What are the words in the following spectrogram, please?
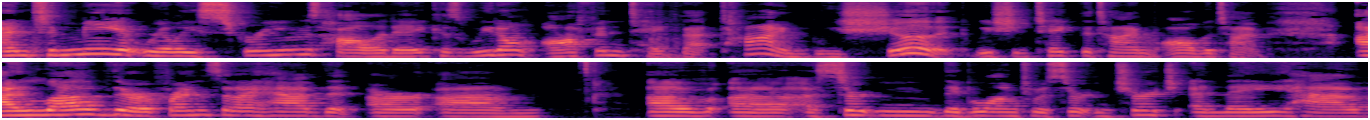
And to me, it really screams holiday because we don't often take that time. We should. We should take the time all the time. I love, there are friends that I have that are, um, of uh, a certain, they belong to a certain church and they have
